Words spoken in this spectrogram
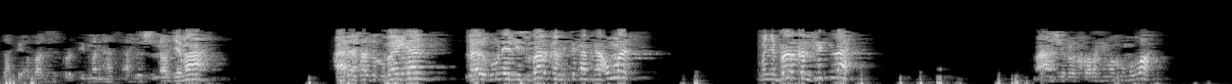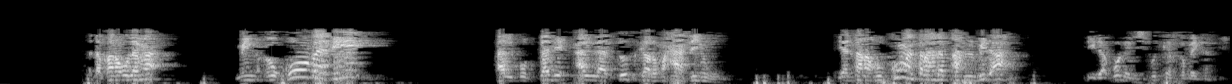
Tapi apa seperti manhaj ahlus sunnah jamaah? Ada satu kebaikan, lalu kemudian disebarkan di tengah-tengah umat menyebarkan fitnah. Masyarul rahimakumullah. Kata para ulama, min uqubati al-mubtadi' alla tudkar mahasinu. Di antara hukuman terhadap ahli bid'ah tidak boleh disebutkan kebaikannya.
